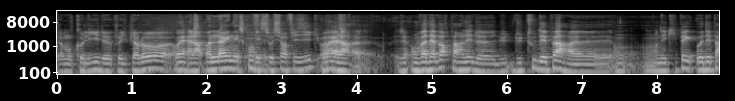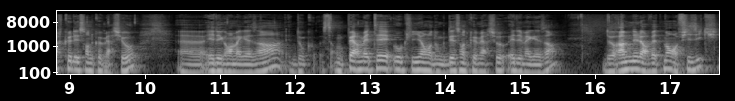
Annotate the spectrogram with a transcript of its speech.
genre mon colis de Claudie Pirlo Ouais, alors, online est-ce qu'on fait- aussi en physique. Ouais, alors euh, on va d'abord parler du, tout départ. Euh, on, on équipait au départ que des centres commerciaux. euh, et des grands magasins. Donc, on permettait aux clients, donc des centres commerciaux et des magasins, de ramener leurs vêtements en physique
